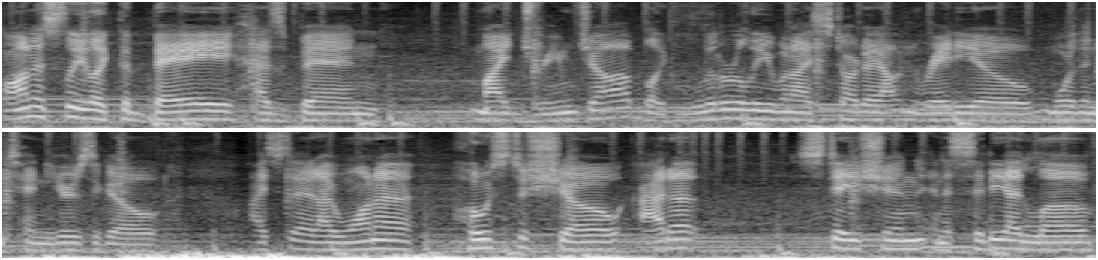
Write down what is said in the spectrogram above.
Honestly, like the Bay has been my dream job. Like, literally, when I started out in radio more than 10 years ago, I said I want to host a show at a station in a city I love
